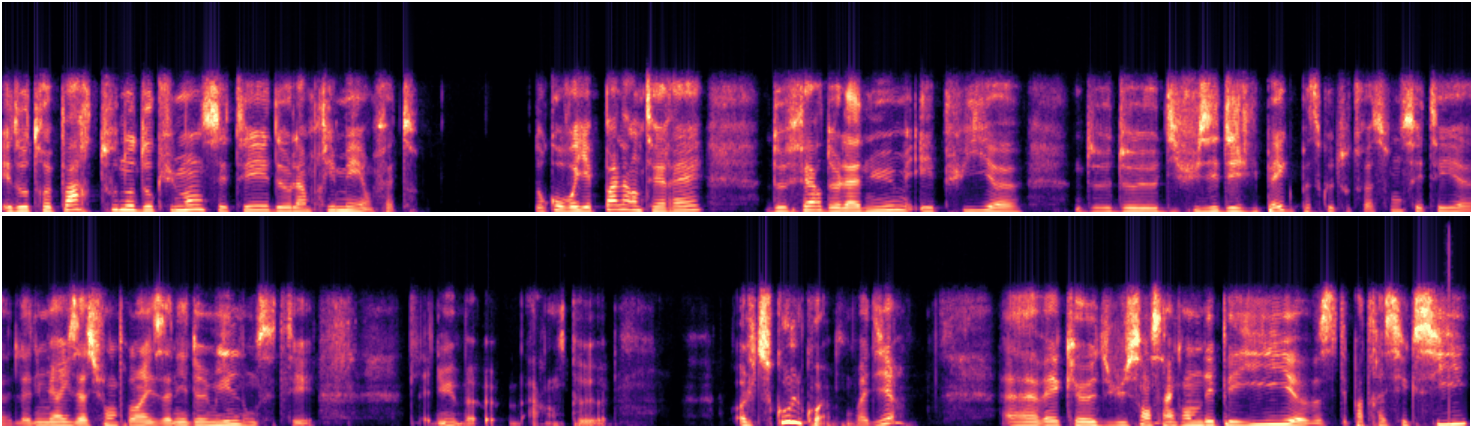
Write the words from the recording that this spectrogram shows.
Et d'autre part, tous nos documents, c'était de l'imprimer en fait. Donc on voyait pas l'intérêt de faire de la NUM et puis euh, de, de, diffuser des JPEG parce que de toute façon c'était euh, de la numérisation pendant les années 2000, donc c'était la NUM euh, bah, un peu old school quoi, on va dire avec euh, du 150 dpi, euh, c'était pas très sexy,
